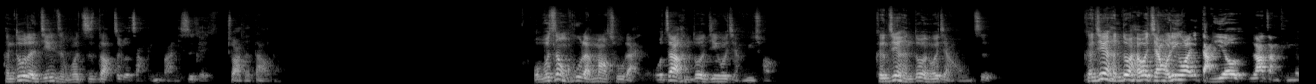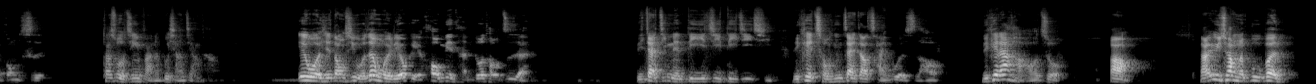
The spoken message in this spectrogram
很多人今天怎么会知道这个涨停板你是可以抓得到的？我不是这种忽然冒出来的，我知道很多人今天会讲豫创，可能今天很多人会讲红字，可能今天很多人还会讲我另外一档也有拉涨停的公司，但是我今天反而不想讲它。因为我有些东西，我认为留给后面很多投资人，你在今年第一季低基期，你可以重新再造财富的时候，你可以来好好做啊。那预创的部分，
